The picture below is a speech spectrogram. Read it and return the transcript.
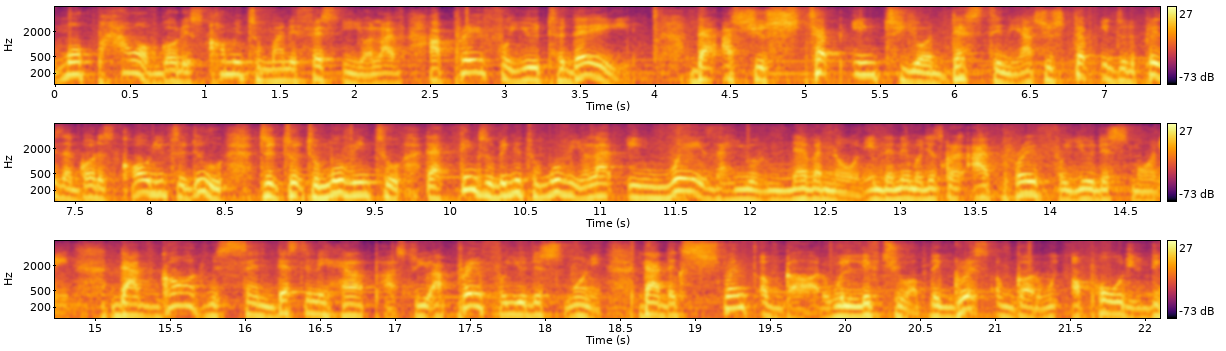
more power of God is coming to manifest in your life. I pray for you today that as you step into your destiny, as you step into the place that God has called you to do, to, to, to move into, that things will begin to move in your life in ways that you have never known. In the name of Jesus Christ, I pray for you this morning that God will send destiny helpers to you. I pray for you this morning that the strength of God will lift you up. The grace of God will uphold you. The,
